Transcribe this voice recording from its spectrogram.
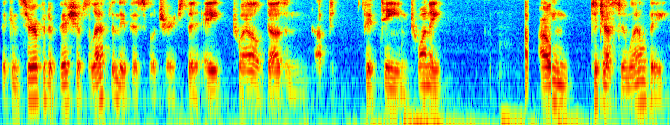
the conservative bishops left in the Episcopal Church, the 8, 12, dozen, up to 15, 20, are looking to Justin Welby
